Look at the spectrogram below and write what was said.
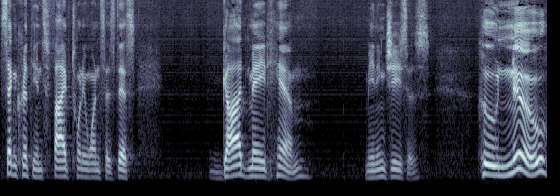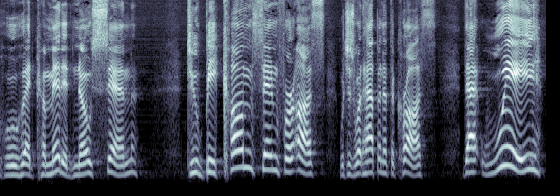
2 Corinthians 5:21 says this: God made him, meaning Jesus, who knew, who had committed no sin, to become sin for us, which is what happened at the cross, that we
